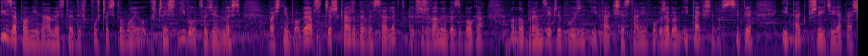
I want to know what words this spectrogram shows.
i zapominamy wtedy wpuszczać tą moją szczęśliwą codzienność właśnie Boga, a przecież każde wesele, które przeżywamy bez Boga, ono prędzej czy później i tak się stanie pogrzebem, i tak się rozsypie, i tak przyjdzie jakaś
